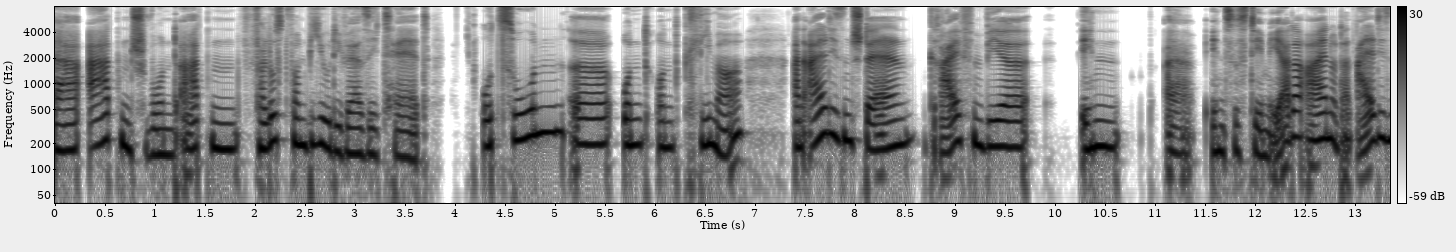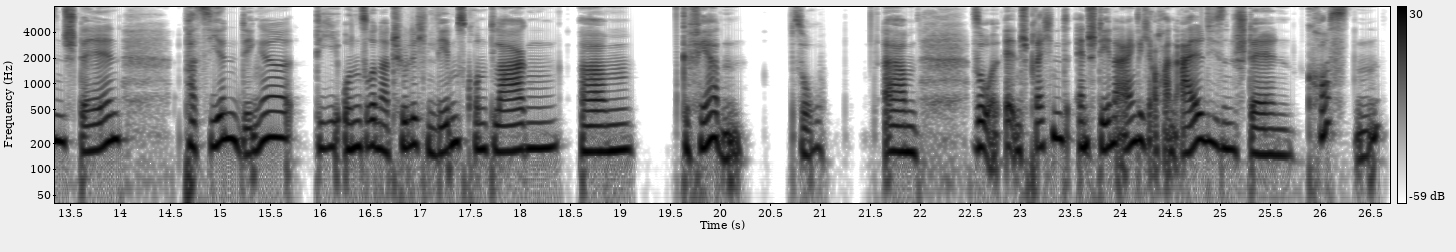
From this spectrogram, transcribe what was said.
äh, Artenschwund, Artenverlust von Biodiversität, Ozon äh, und, und Klima, an all diesen Stellen greifen wir in äh, ins System Erde ein und an all diesen Stellen passieren Dinge, die unsere natürlichen Lebensgrundlagen ähm, gefährden. So. Ähm, so, entsprechend entstehen eigentlich auch an all diesen Stellen Kosten.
